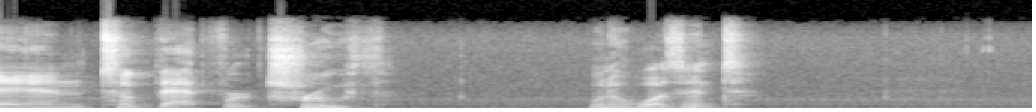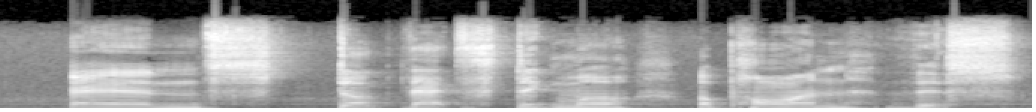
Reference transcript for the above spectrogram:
and took that for truth when it wasn't and stuck that stigma upon this.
